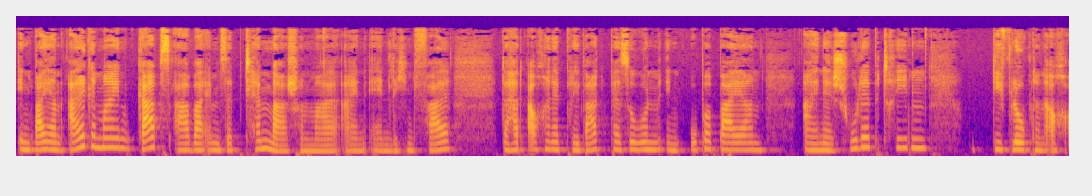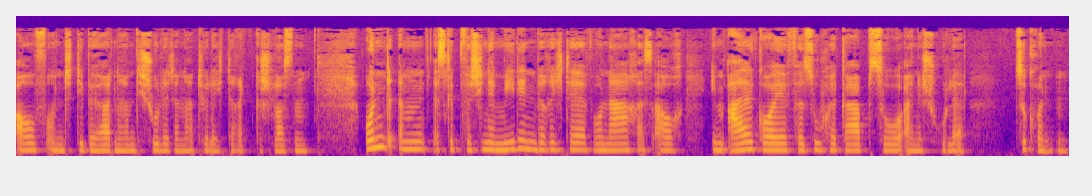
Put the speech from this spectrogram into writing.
In Bayern allgemein gab es aber im September schon mal einen ähnlichen Fall. Da hat auch eine Privatperson in Oberbayern eine Schule betrieben die flog dann auch auf und die Behörden haben die Schule dann natürlich direkt geschlossen. Und ähm, es gibt verschiedene Medienberichte, wonach es auch im Allgäu Versuche gab, so eine Schule zu gründen.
